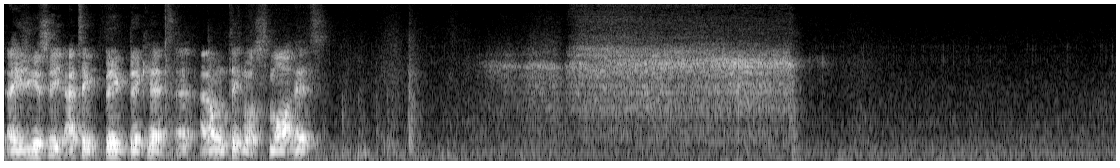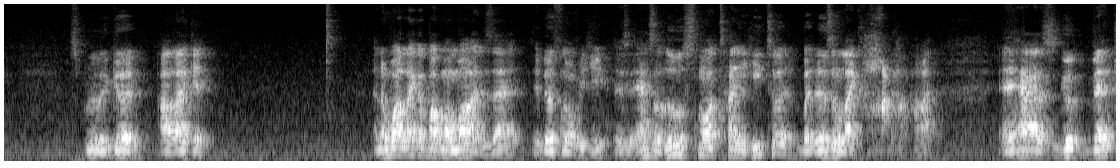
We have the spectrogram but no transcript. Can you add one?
As you can see, I take big, big hits. I, don't take no small hits. It's really good. I like it. And what I like about my mod is that it doesn't overheat. It has a little small tiny heat to it, but it doesn't like hot, hot, hot. And it has good vent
